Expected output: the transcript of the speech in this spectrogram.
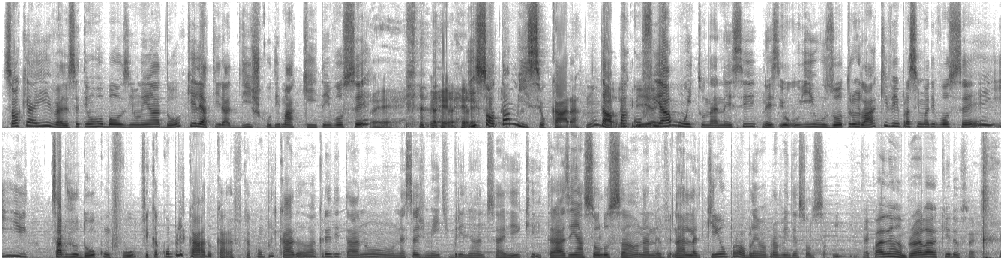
só que aí, velho, você tem um robôzinho lenhador que ele atira disco de maquita em você é. e solta míssil, cara. Não dá para confiar muito, né, nesse, nesse e os outros lá que vem para cima de você e sabe judô, kung fu, fica complicado, cara. Fica complicado acreditar no, nessas mentes brilhantes aí que trazem a solução, né? Na realidade, criam um problema para vender a solução. É quase a Umbrella que deu certo.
